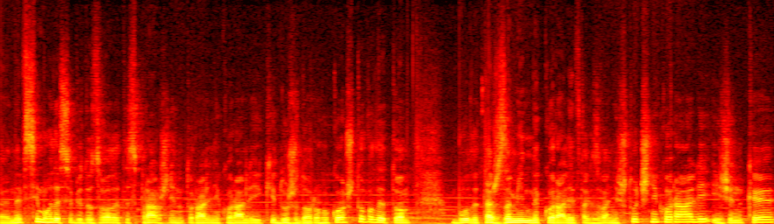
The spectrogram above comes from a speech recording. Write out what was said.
Е, Не всі могли собі дозволити справжні натуральні коралі, які дуже дорого коштували. То були теж замінник коралів, так звані штучні коралі, і жінки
